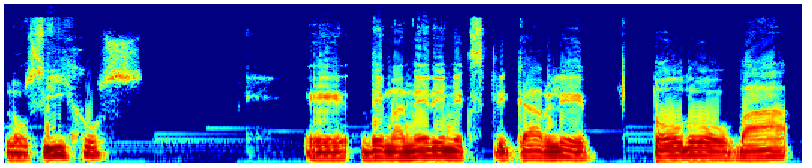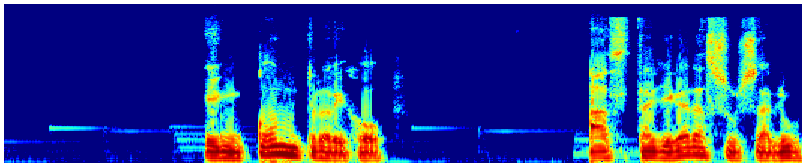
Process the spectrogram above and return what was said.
los hijos. Eh, de manera inexplicable, todo va en contra de Job, hasta llegar a su salud.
